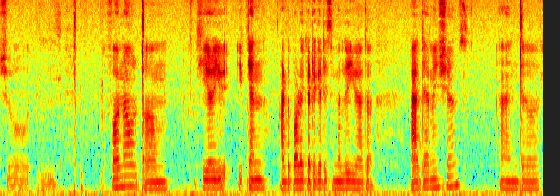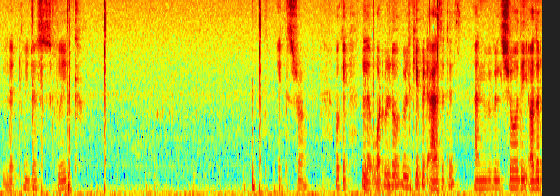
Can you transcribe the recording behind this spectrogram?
so for now um, here you you can add the product category similarly you have the add dimensions. And uh, let me just click extra. Okay what we'll do we'll keep it as it is and we will show the other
